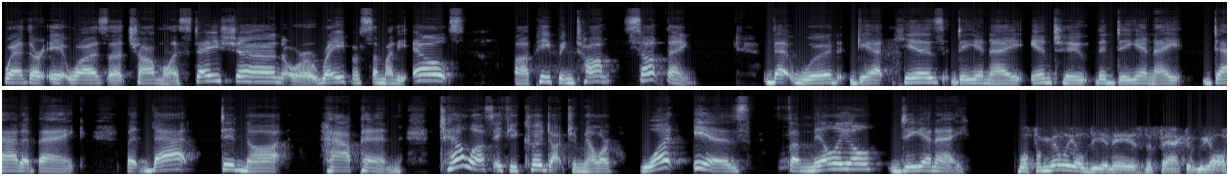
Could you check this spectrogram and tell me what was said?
Whether it was a child molestation or a rape of somebody else, a peeping Tom, something that would get his DNA into the DNA data bank. But that did not happen. Tell us, if you could, Dr. Miller, what is familial DNA? Well, familial DNA is the fact that we all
